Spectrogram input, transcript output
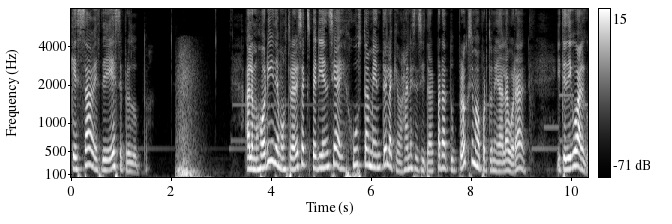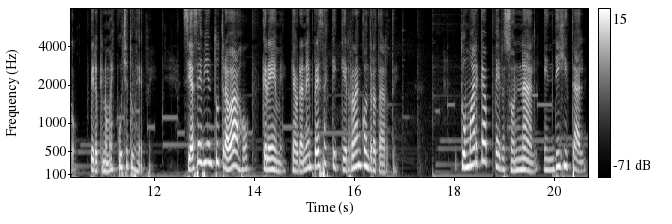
que sabes de ese producto. A lo mejor y demostrar esa experiencia es justamente la que vas a necesitar para tu próxima oportunidad laboral. Y te digo algo, pero que no me escuche tu jefe. Si haces bien tu trabajo, créeme que habrán empresas que querrán contratarte. Tu marca personal en digital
